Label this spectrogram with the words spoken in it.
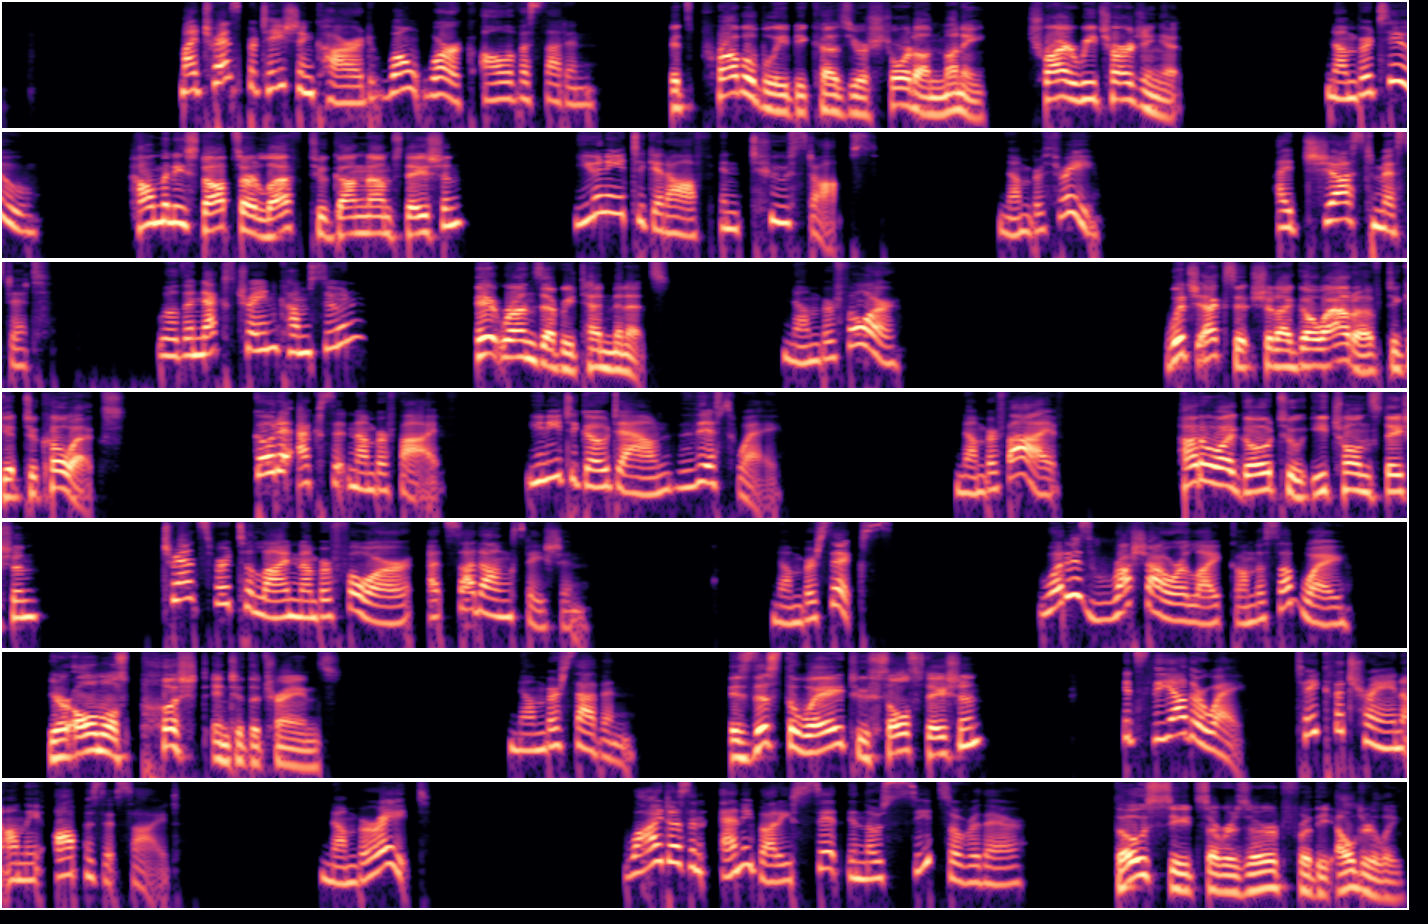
My transportation card won't work all of a sudden. It's probably because you're short on money. Try recharging it. Number two, How many stops are left to Gangnam Station? you need to get off in two stops. Number three, I just missed it. Will the next train come soon? It runs every 10 minutes. Number four, Which exit should I go out of to get to COEX? go to exit number five. You need to go down this way. Number five, How do I go to Ichon Station? transfer to line number four at Sadang Station. Number six, what is rush hour like on the subway? You're almost pushed into the trains. Number seven, Is this the way to Seoul Station? It's the other way. Take the train on the opposite side. Number eight. Why doesn't anybody sit in those seats over there? Those seats are reserved for the elderly.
